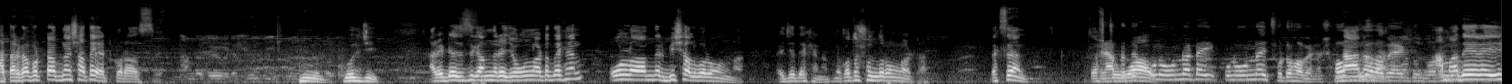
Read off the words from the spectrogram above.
হাতার কাপড়টা আপনার সাথে অ্যাড করা আছে। হুম গুলজি। আর এটা হচ্ছে আপনার এই যে ওলনাটা দেখেন ওলনা আপনার বিশাল বড় ওলনা। এই যে দেখেন আপনি কত সুন্দর ওলনাটা। দেখছেন? আমাদের এই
